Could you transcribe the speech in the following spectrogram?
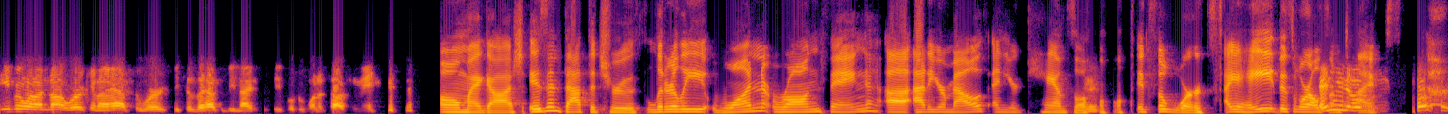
even when I'm not working, I have to work because I have to be nice to people who want to talk to me. oh my gosh, isn't that the truth? Literally, one wrong thing uh, out of your mouth and you're canceled. It's the worst. I hate this world and, sometimes. You know, most of,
